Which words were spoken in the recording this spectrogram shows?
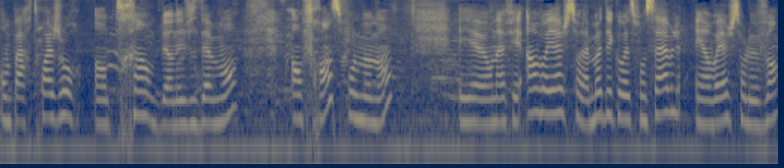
On part trois jours en train, bien évidemment, en France pour le moment. Et euh, on a fait un voyage sur la mode éco-responsable et un voyage sur le vin.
